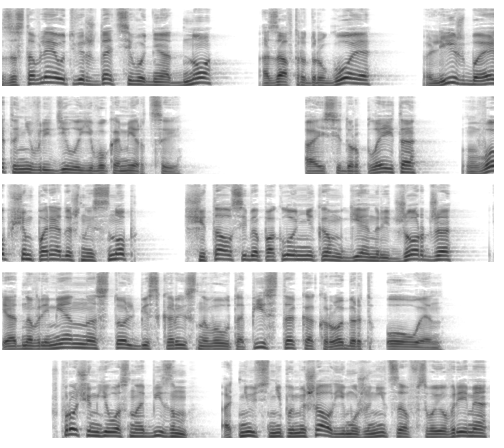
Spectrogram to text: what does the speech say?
заставляя утверждать сегодня одно, а завтра другое, лишь бы это не вредило его коммерции. Айсидор Плейта, в общем порядочный сноб, считал себя поклонником Генри Джорджа и одновременно столь бескорыстного утописта, как Роберт Оуэн. Впрочем, его снобизм отнюдь не помешал ему жениться в свое время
